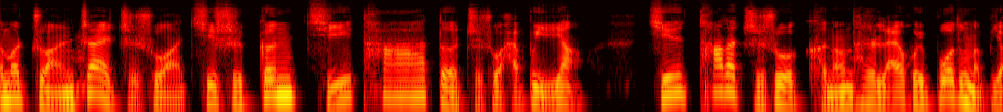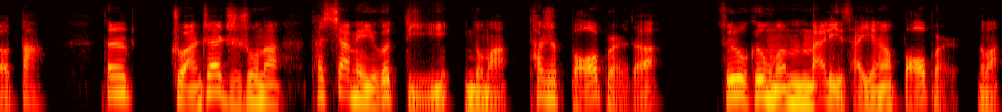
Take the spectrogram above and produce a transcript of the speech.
那么转债指数啊，其实跟其他的指数还不一样。其他的指数可能它是来回波动的比较大，但是转债指数呢，它下面有个底，你懂吗？它是保本的，所以说跟我们买理财一样要保本，懂吧？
